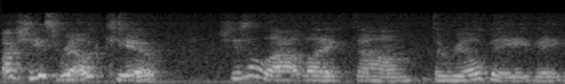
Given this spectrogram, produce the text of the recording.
Oh, she's real cute. She's a lot like um, the real baby.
